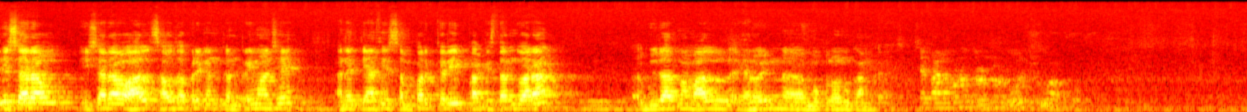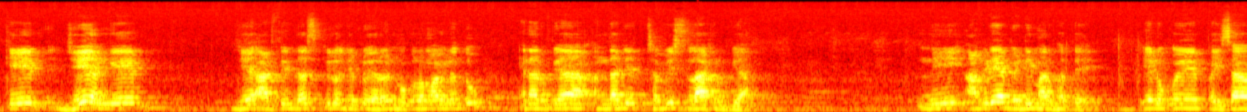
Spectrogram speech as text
ઈશારાઓ ઈશારાઓ હાલ સાઉથ આફ્રિકન કન્ટ્રીમાં છે અને ત્યાંથી સંપર્ક કરી પાકિસ્તાન દ્વારા ગુજરાતમાં માલ હેરોઇન મોકલવાનું કામ કરે છે. કે જે અંગે જે આઠથી દસ કિલો જેટલું હેરોઇન મોકલવામાં આવેલું હતું એના રૂપિયા અંદાજે છવ્વીસ લાખ રૂપિયાની આંગળીયા પેઢી મારફતે એ લોકોએ પૈસા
